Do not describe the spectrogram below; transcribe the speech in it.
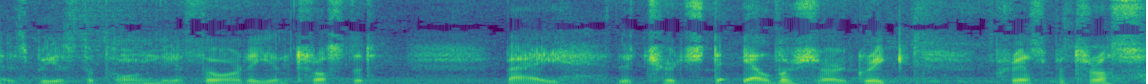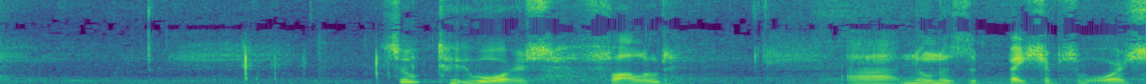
is based upon the authority entrusted by the church to elders, or Greek presbyteros. So, two wars followed uh, known as the Bishops' Wars,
